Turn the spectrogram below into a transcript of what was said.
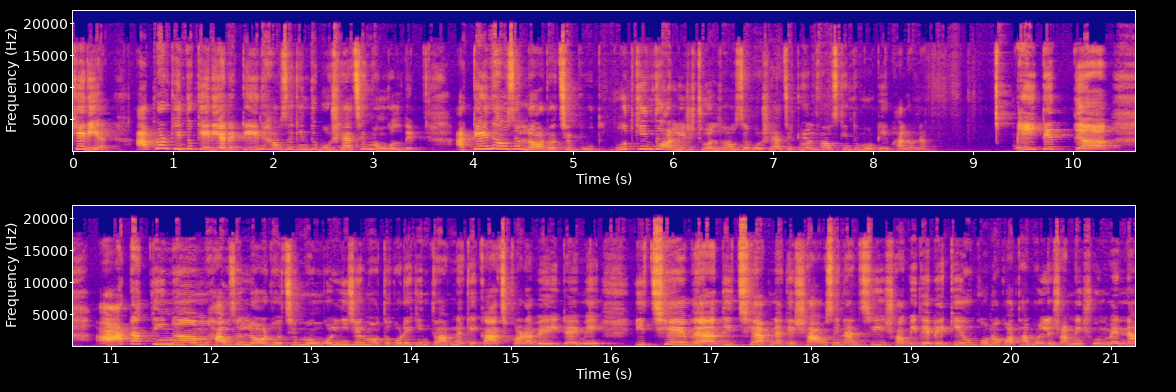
কেরিয়ার আপনার কিন্তু কেরিয়ারে টেন হাউসে কিন্তু বসে আছে মঙ্গলদেব। আর টেন হাউসের লর্ড হচ্ছে বুধ। বুধ কিন্তু অলরেডি টুয়েলভ হাউসে বসে আছে। টুয়েলভ হাউস কিন্তু মোটেই ভালো না। এইটে আট আর তিন হাউসের লর্ড হচ্ছে মঙ্গল। নিজের মতো করে কিন্তু আপনাকে কাজ করাবে এই টাইমে ইচ্ছে দিচ্ছে আপনাকে সাহস এনার্জি সবই দেবে। কেউ কোনো কথা বললে আপনি শুনবেন না।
